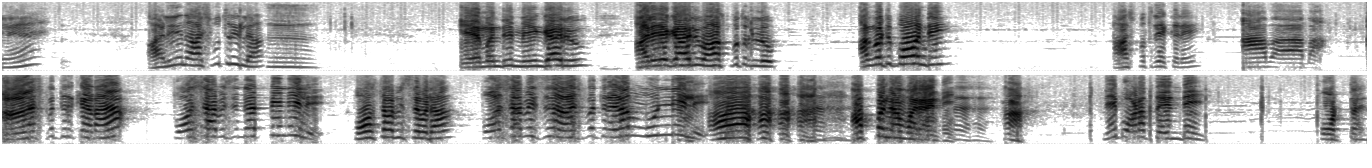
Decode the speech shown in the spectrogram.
ഏ? അളിയൻ ആശുപത്രിയില്ല? ഏമന്റെ മീൻകാരു അളിയകാരു ആസ്പത്രിയിലും അങ്ങോട്ട് പോവണ്ടി. ആശുപത്രി എക്കടെ ആശുപത്രി കട പോസ്റ്റ് ഓഫീസിന്റെ പിന്നിൽ. പോസ്റ്റ് ഓഫീസ് എവിടാ? പോസ്റ്റ് ഓഫീസ് ആശുപത്രിയുടെ മുന്നിൽ. അപ്പൊ ഞാൻ വരാണ്ടി. ആ, നീ പോട തെണ്ടി. പൊട്ടൻ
